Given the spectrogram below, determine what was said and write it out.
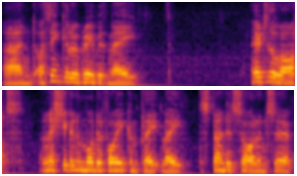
And I think you'll agree with me out of the lot unless you're going to modify it completely the standard silencer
